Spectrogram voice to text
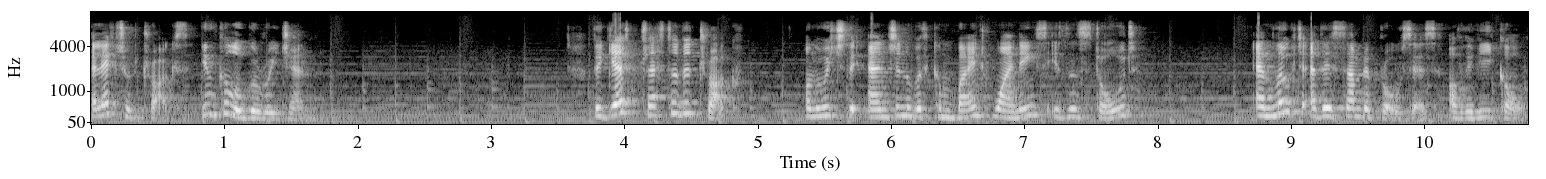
electric trucks in Kaluga region. The guest tested the truck, on which the engine with combined windings is installed, and looked at the assembly process of the vehicle.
